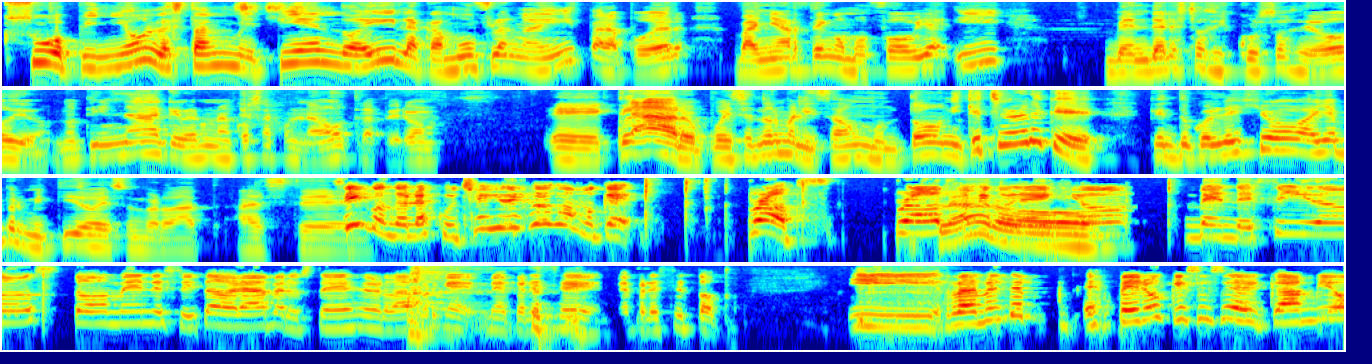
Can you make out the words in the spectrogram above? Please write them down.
su opinión la están metiendo ahí, la camuflan ahí para poder bañarte en homofobia y vender estos discursos de odio. No tiene nada que ver una cosa con la otra, pero eh, claro, pues se ha normalizado un montón. Y qué chévere que, que, en tu colegio hayan permitido eso, en verdad. A este... Sí, cuando lo escuché yo dije como que props, props a mi colegio, bendecidos, tomen, estoy adorada para ustedes, de verdad, porque me parece, me parece top. Y realmente espero que ese sea el cambio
